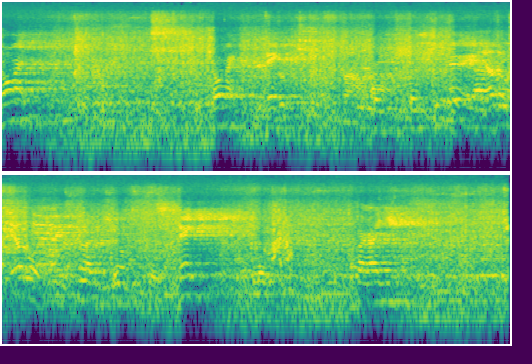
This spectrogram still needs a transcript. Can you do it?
正面。正面。礼礼お互いに。礼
